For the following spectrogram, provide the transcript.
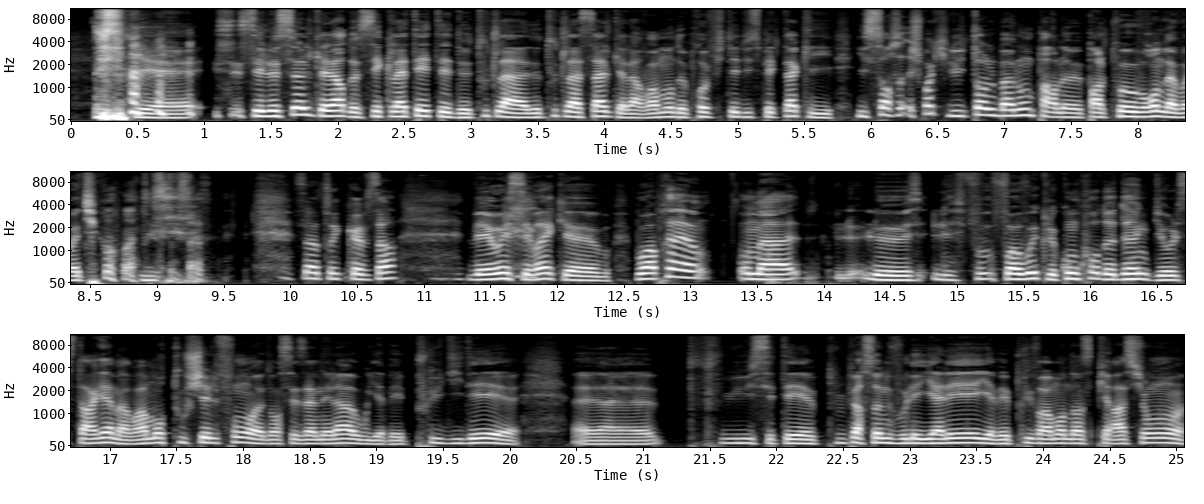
c'est le seul qui a l'air de s'éclater de, toute la, de toute la salle, qui a l'air vraiment de profiter du spectacle. Il, sort, je crois qu'il lui tend le ballon par le, par le toit ouvrant de la voiture. c'est un truc comme ça. Mais oui, c'est vrai que. Bon, après, on a. Le, faut, avouer que le concours de dunk du All-Star Game a vraiment touché le fond euh, dans ces années-là où il n'y avait plus d'idées. Euh, plus c'était plus personne voulait y aller, il y avait plus vraiment d'inspiration.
